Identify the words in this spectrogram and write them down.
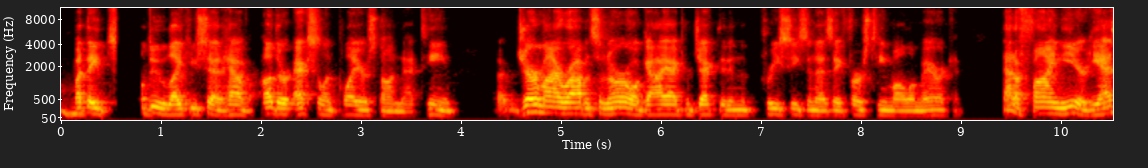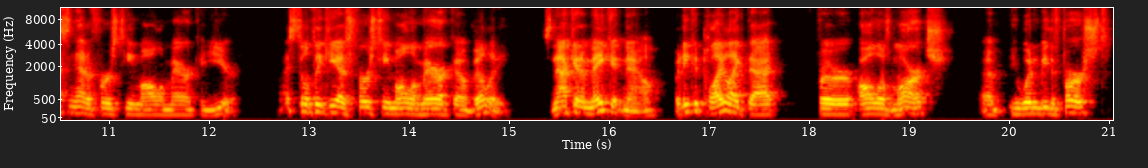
Mm-hmm. But they still do, like you said, have other excellent players on that team. Uh, Jeremiah Robinson Earl, a guy I projected in the preseason as a first team All American, had a fine year. He hasn't had a first team All America year. I still think he has first team All America ability. He's not going to make it now, but he could play like that for all of March. Uh, he wouldn't be the first.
